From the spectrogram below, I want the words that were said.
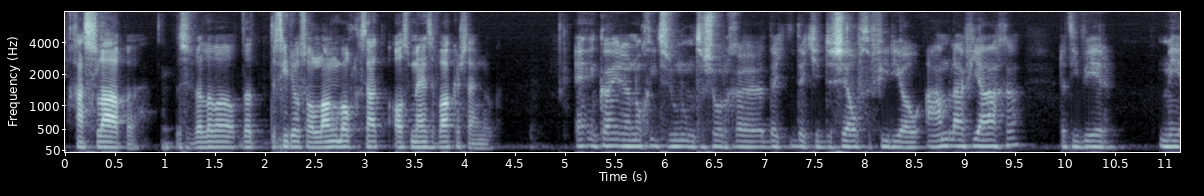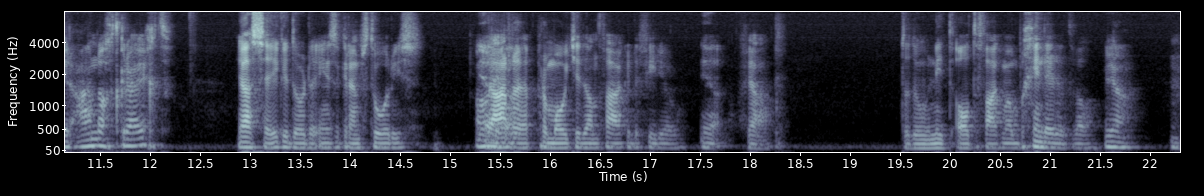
gaan slapen. Dus we willen wel dat de video zo lang mogelijk staat als mensen wakker zijn ook. En, en kan je dan nog iets doen om te zorgen dat, dat je dezelfde video aan blijft jagen? Dat die weer meer aandacht krijgt? Ja, zeker door de Instagram stories. Oh, Daar ja. eh, promoot je dan vaker de video. ja. Of ja, dat doen we niet al te vaak, maar op het begin deden we het wel. Ja. Mhm.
